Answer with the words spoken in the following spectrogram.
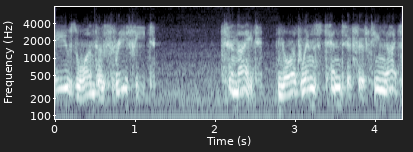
waves 1 to 3 feet. Tonight, north winds 10 to 15 knots.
